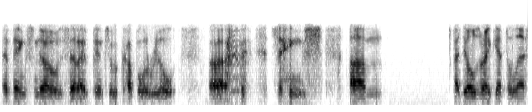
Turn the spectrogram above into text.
and things knows that I've been through a couple of real uh, things. Um, the older I get, the less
